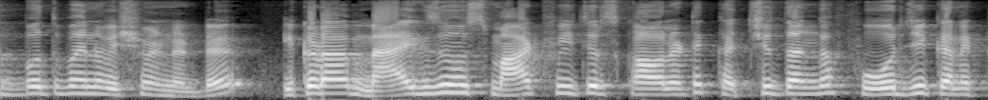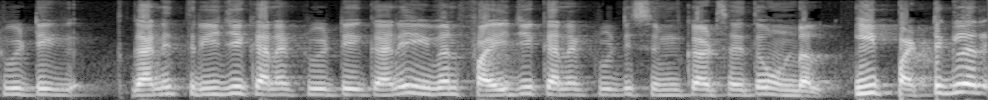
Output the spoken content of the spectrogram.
అద్భుతమైన విషయం ఏంటంటే ఇక్కడ మ్యాక్సిమం స్మార్ట్ ఫీచర్స్ కావాలంటే ఖచ్చితంగా ఫోర్ జీ కనెక్టివిటీ కానీ త్రీ జీ కనెక్టివిటీ కానీ even five G connectivity SIM cards అయితే ఉండాలి. ఈ పర్టికులర్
